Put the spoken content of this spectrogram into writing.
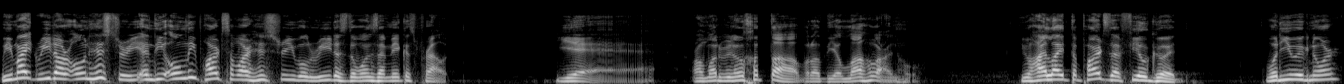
We might read our own history, and the only parts of our history we'll read as the ones that make us proud. Yeah. Umar bin al-Khattab radiallahu anhu. You highlight the parts that feel good. What do you ignore?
